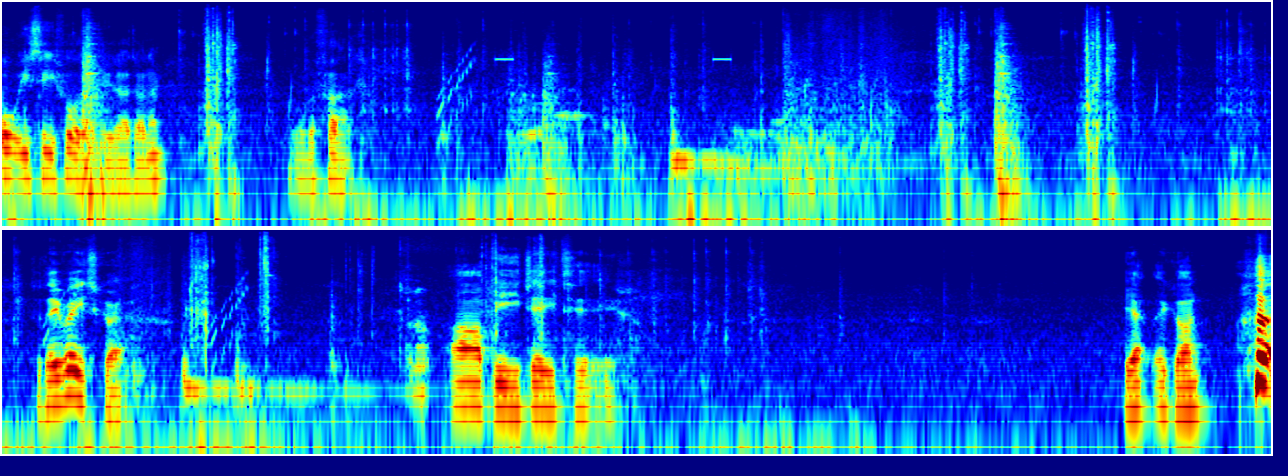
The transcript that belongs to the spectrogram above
Forty C four that dude had on him. What the fuck? Did they rage quit? RBJT. Yep, they're gone. We're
